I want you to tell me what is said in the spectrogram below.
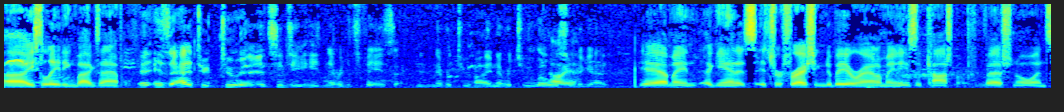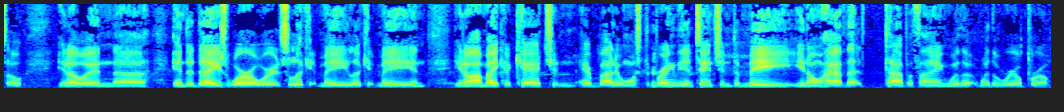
uh, he's leading by example. His attitude too. It, seems he, he, never gets fazed. He's never too high, never too low, oh, sort yeah. of guy. Yeah, I mean, again, it's it's refreshing to be around. I mean, he's a consummate professional, and so you know, in uh, in today's world where it's look at me, look at me, and you know, I make a catch, and everybody wants to bring the attention to me. You don't have that type of thing with a with a real pro.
